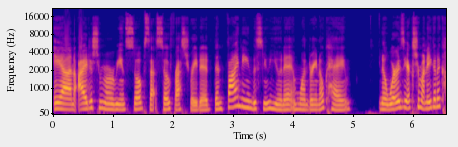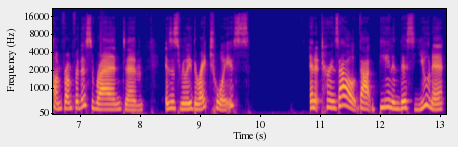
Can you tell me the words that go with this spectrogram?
And I just remember being so upset, so frustrated, then finding this new unit and wondering, okay, you know, where is the extra money going to come from for this rent? And is this really the right choice? And it turns out that being in this unit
